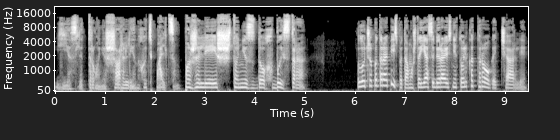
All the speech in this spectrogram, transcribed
«Если тронешь Шарлин хоть пальцем, пожалеешь, что не сдох быстро!» «Лучше поторопись, потому что я собираюсь не только трогать Чарли.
